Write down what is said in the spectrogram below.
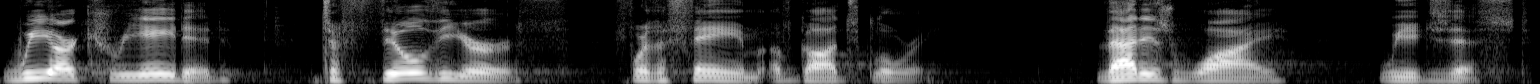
We are created to fill the earth for the fame of God's glory. That is why we exist.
